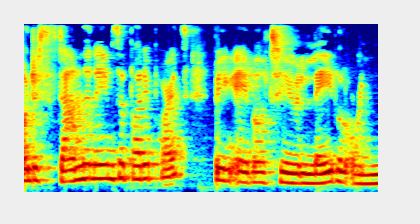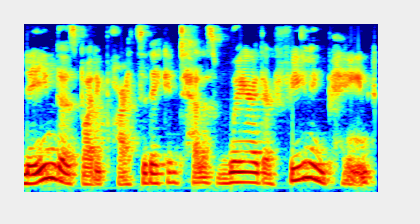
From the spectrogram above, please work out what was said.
understand the names of body parts, being able to label or name those body parts so they can tell us where they're feeling pain,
